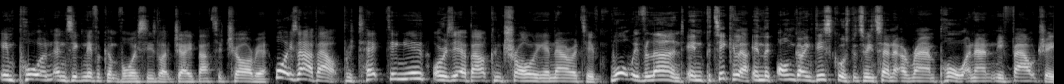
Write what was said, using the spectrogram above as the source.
important and significant voices like Jay Bhattacharya. What is that about? Protecting you, or is it about controlling a narrative? What we've learned, in particular, in the ongoing discourse between Senator Rand Paul and Anthony Fauci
